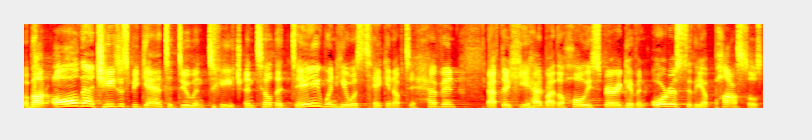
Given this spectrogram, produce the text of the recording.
about all that Jesus began to do and teach until the day when he was taken up to heaven, after he had by the Holy Spirit given orders to the apostles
